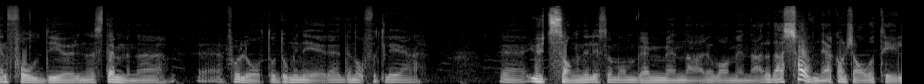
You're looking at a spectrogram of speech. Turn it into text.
enfoldiggjørende stemmene eh, få lov til å dominere den offentlige utsagnet liksom, om hvem menn er og hva menn er. Og der savner jeg kanskje av og til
